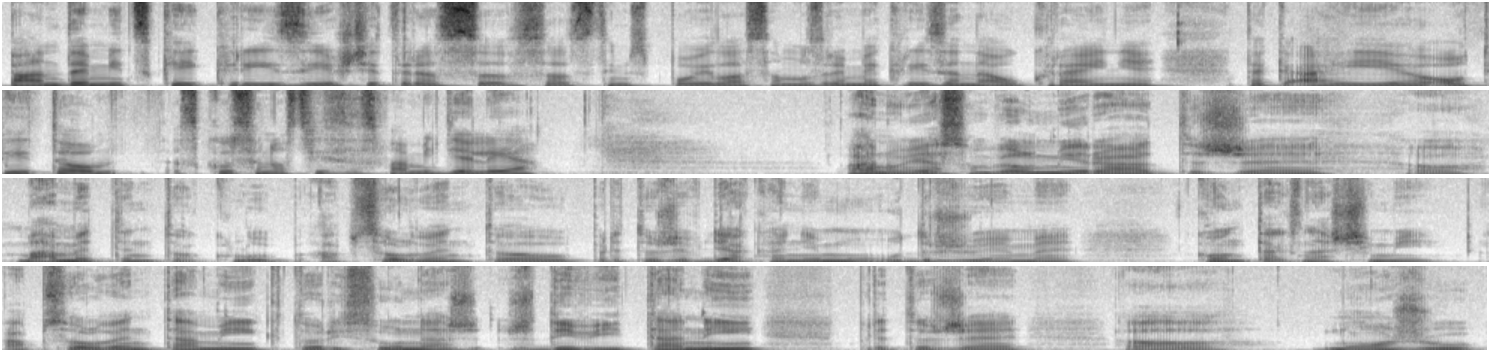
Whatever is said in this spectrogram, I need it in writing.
pandemickej krízy, ešte teraz sa s tým spojila samozrejme kríza na Ukrajine, tak aj o tieto skúsenosti sa s vami delia? Áno, ja som veľmi rád, že máme tento klub absolventov, pretože vďaka nemu udržujeme kontakt s našimi absolventami, ktorí sú nás vždy vítaní, pretože o, môžu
